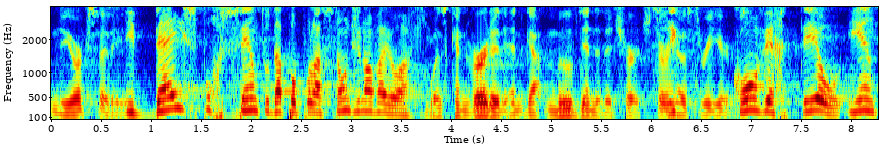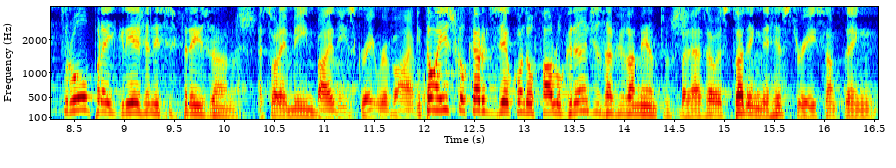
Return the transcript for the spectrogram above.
New York City e 10% da população de Nova York was converted and got moved into the church during se those three years. converteu e entrou para a igreja nesses três anos. That's what I mean by these great revivals. Então é isso que eu quero dizer quando eu falo grandes avivamentos. But as I was studying the history, something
